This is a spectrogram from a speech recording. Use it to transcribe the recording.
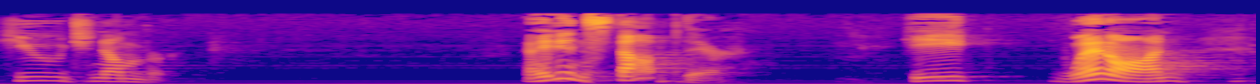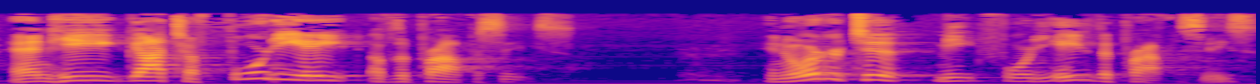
huge number. And he didn't stop there. He went on and he got to 48 of the prophecies. In order to meet 48 of the prophecies,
